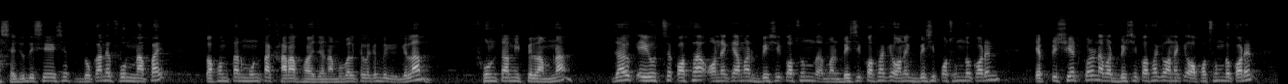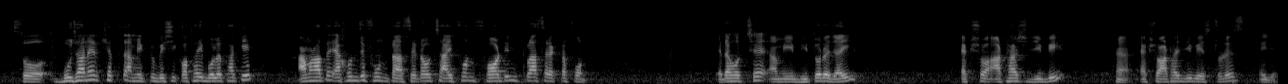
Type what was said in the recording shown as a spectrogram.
আসে, যদি সে এসে দোকানে ফোন না পায়, তখন তার মনটা খারাপ হয় যে, না মোবাইল ক্লাবে গেলাম, ফোনটা আমি পেলাম না। যাই হোক, এই হচ্ছে কথা। অনেকে আমার বেশি পছন্দ মানে বেশি কথাকে অনেক বেশি পছন্দ করেন অ্যাপ্রিসিয়েট করেন, আবার বেশি কথাকে অনেকে অপছন্দ করেন। সো বুঝানোর ক্ষেত্রে আমি একটু বেশি কথাই বলে থাকি। আমার হাতে এখন যে ফোনটা আছে, এটা হচ্ছে আইফোন ফোরটিন প্লাসের একটা ফোন এটা হচ্ছে আমি ভিতরে যাই, একশো আঠাশ জিবি হ্যাঁ একশো আঠাশ জিবি স্টোরেজ এই যে।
